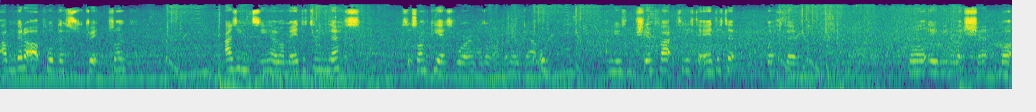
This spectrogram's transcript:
I'm gonna upload this straight, on as you can see how I'm editing this, because it's on PS4 and I don't have an Elgato, I'm using the SHAREfactory to edit it with the quality being a bit shit, but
